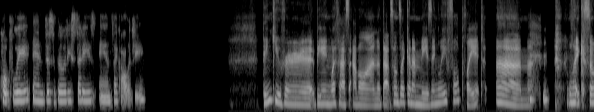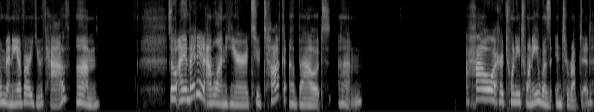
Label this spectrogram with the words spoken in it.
hopefully, in disability studies and psychology. Thank you for being with us, Avalon. That sounds like an amazingly full plate, um, like so many of our youth have. Um, so I invited Avalon here to talk about um, how her 2020 was interrupted.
